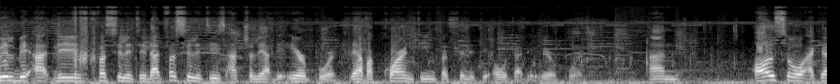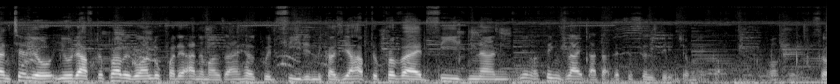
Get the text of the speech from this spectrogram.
will be at the facility. That facility is actually at the airport. They have a quarantine facility out at the airport. And also, I can tell you, you would have to probably go and look for the animals and help with feeding because you have to provide feeding and you know things like that at the facility in Jamaica. Okay. So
